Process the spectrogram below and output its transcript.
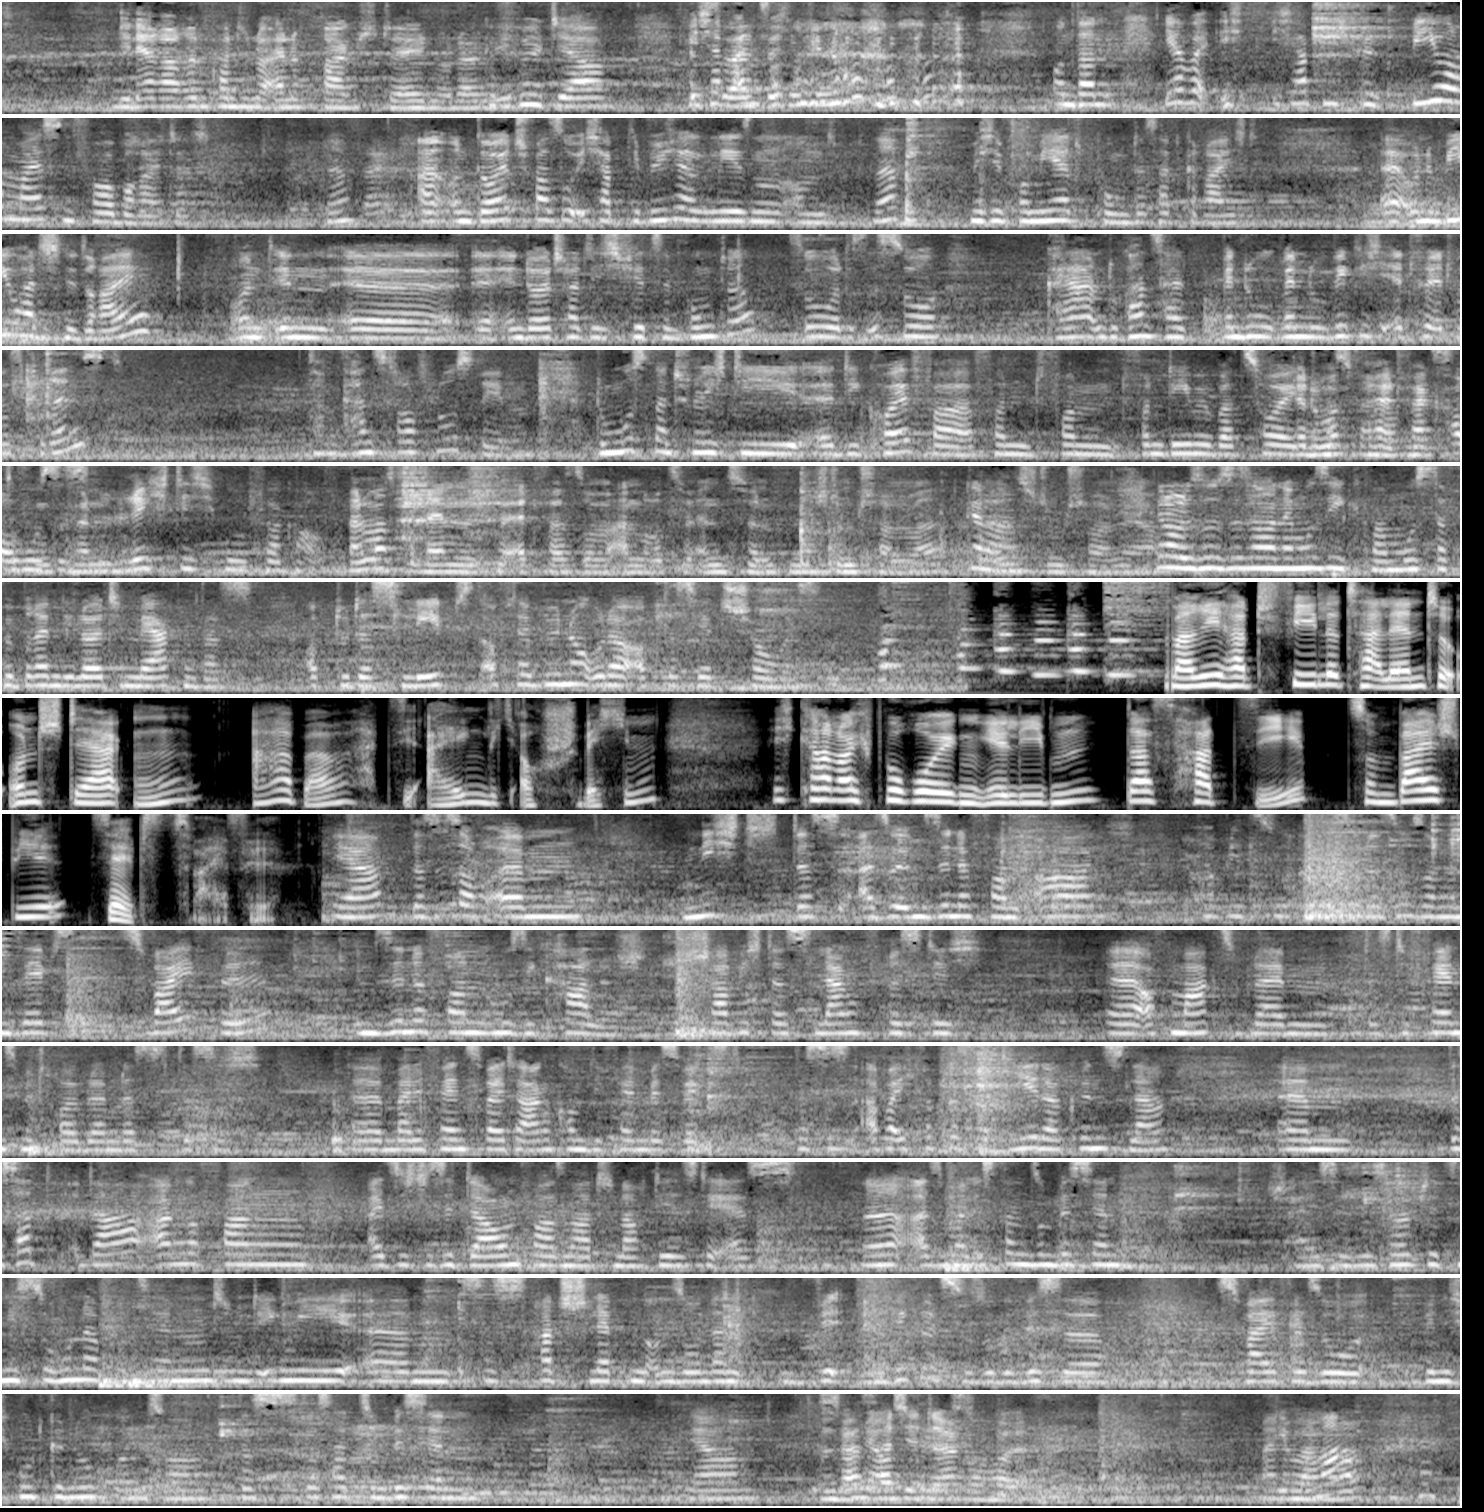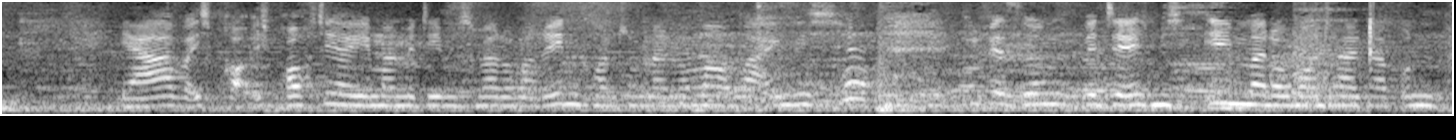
Die Lehrerin konnte nur eine Frage stellen, oder wie? Gefühlt ja. Ich habe 20 einfach und dann ja, aber ich, ich habe mich für Bio am meisten vorbereitet. Ne? Und Deutsch war so, ich habe die Bücher gelesen und ne, mich informiert. Punkt, das hat gereicht. Äh, Und in Bio hatte ich eine 3 und in, äh, in Deutsch hatte ich 14 Punkte. So, das ist so, keine Ahnung, du kannst halt, wenn du, wenn du wirklich für etwas brennst, dann kannst du drauf losreden. Du musst natürlich die, äh, die Käufer von, von, von dem überzeugen. Ja, du musst halt verkaufen Du musst können. es richtig gut verkaufen. Man muss brennen für etwas, um andere zu entzünden. Das stimmt schon, was? Genau. Das stimmt schon, ja. Genau, so ist es auch in der Musik. Man muss dafür brennen, die Leute merken das. Ob du das lebst auf der Bühne oder ob das jetzt Show ist. Marie hat viele Talente und Stärken, aber hat sie eigentlich auch Schwächen? Ich kann euch beruhigen, ihr Lieben, das hat sie. Zum Beispiel Selbstzweifel. Ja, das ist auch ähm, nicht das, also im Sinne von, ah, ich habe jetzt so Angst oder so, sondern selbst Zweifel im Sinne von musikalisch. Schaffe ich das langfristig äh, auf dem Markt zu bleiben, dass die Fans mir treu bleiben, dass, dass ich äh, meine Fans weiter ankommen, die Fanbase wächst. Das ist, aber ich glaube, das hat jeder Künstler. Ähm, das hat da angefangen, als ich diese Down-Phasen hatte nach DSDS. Ne? Also man ist dann so ein bisschen, scheiße, das läuft jetzt nicht so 100% und irgendwie ähm, ist das gerade schleppend und so. Und dann wi- entwickelst du so gewisse Zweifel, so bin ich gut genug und so. Das, das hat so ein bisschen, ja. das Und was hat dir da geholfen? Meine Die Mama? Mama? Ja, aber ich, brauch, ich brauchte ja jemanden, mit dem ich mal darüber reden konnte. Und meine Mama war eigentlich die Person, mit der ich mich immer darüber unterhalten habe. Und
